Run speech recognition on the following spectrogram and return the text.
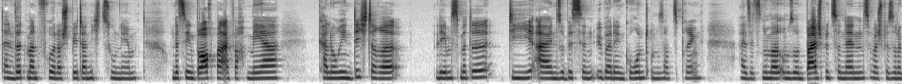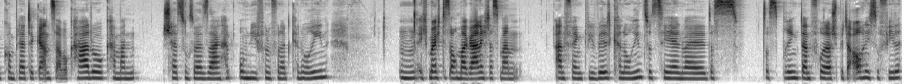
dann wird man früher oder später nicht zunehmen. Und deswegen braucht man einfach mehr kaloriendichtere Lebensmittel, die einen so ein bisschen über den Grundumsatz bringen. Also jetzt nur mal, um so ein Beispiel zu nennen, zum Beispiel so eine komplette ganze Avocado kann man schätzungsweise sagen, hat um die 500 Kalorien. Mm, ich möchte es auch mal gar nicht, dass man anfängt, wie wild Kalorien zu zählen, weil das, das bringt dann früher oder später auch nicht so viel.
